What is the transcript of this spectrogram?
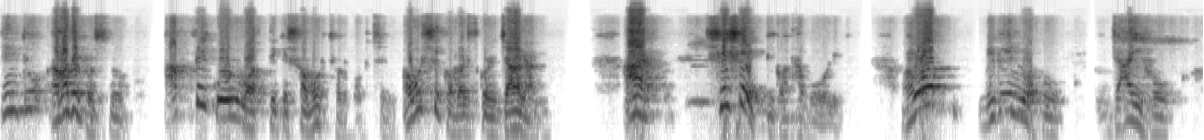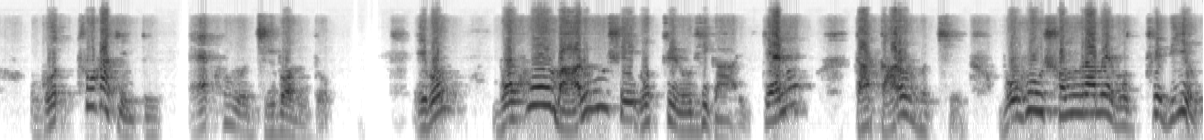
কিন্তু আমাদের প্রশ্ন, আপনি কোন মতটিকে সমর্থন করছেন? অবশ্যই কমেন্টস করে জানান। আর শেষে একটি কথা বলি, মত বিভিন্ন হোক, যাই হোক, গোত্রটা কিন্তু এখনও জীবন্ত। এবং বহু মানুষ এই গোত্রের অধিকারী। কেন? তার কারণ হচ্ছে বহু সংগ্রামের মধ্যে দিয়েও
